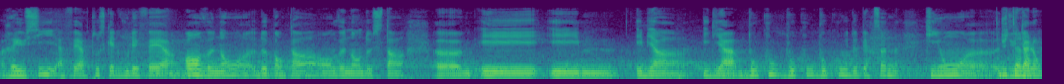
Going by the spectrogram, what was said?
réussi à faire tout ce qu'elles voulaient faire en venant de Pantin, en venant de Stein. et, et eh bien, il y a beaucoup, beaucoup, beaucoup de personnes qui ont du, talent.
